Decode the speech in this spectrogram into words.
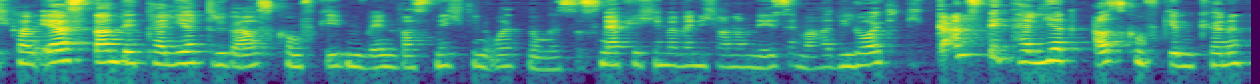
ich kann erst dann detailliert darüber Auskunft geben, wenn was nicht in Ordnung ist. Das merke ich immer, wenn ich Anamnese mache. Die Leute, die ganz detailliert Auskunft geben können,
